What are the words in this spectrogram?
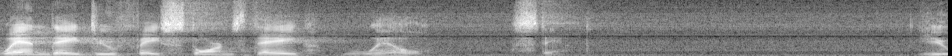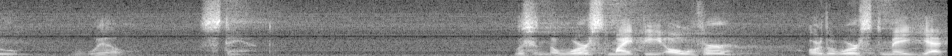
when they do face storms, they will stand. You will stand. Listen, the worst might be over, or the worst may yet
